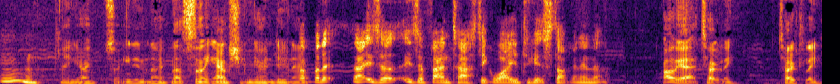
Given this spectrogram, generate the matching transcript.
Mm. There you go. Something you didn't know. That's something else you can go and do now. But, it, that is a is a fantastic wave to get stuck in, isn't it? Oh yeah, totally, totally.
